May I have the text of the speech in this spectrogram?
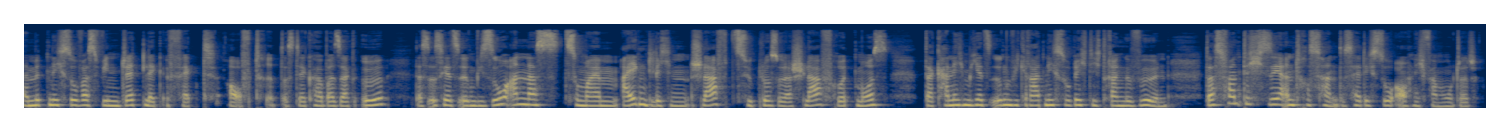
damit nicht sowas wie ein Jetlag-Effekt auftritt, dass der Körper sagt, öh, das ist jetzt irgendwie so anders zu meinem eigentlichen Schlafzyklus oder Schlafrhythmus, da kann ich mich jetzt irgendwie gerade nicht so richtig dran gewöhnen. Das fand ich sehr interessant, das hätte ich so auch nicht vermutet.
